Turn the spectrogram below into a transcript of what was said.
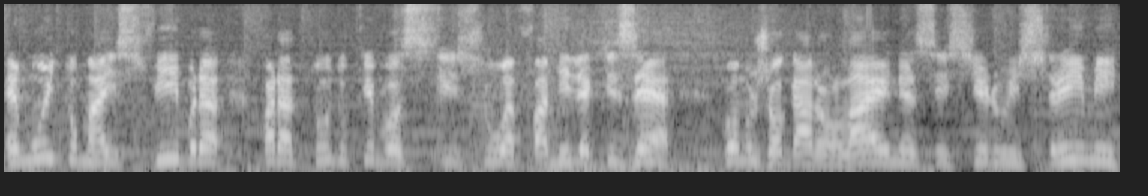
É muito mais fibra para tudo que você e sua família quiser como jogar online, assistir um streaming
